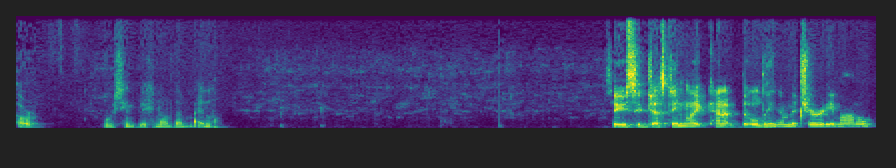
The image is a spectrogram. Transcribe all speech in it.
Or we simply ignore them? I don't know. So you're suggesting like kind of building a maturity model,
